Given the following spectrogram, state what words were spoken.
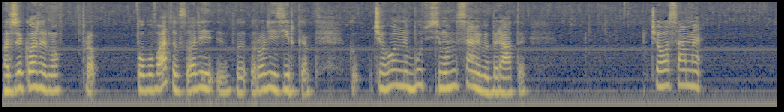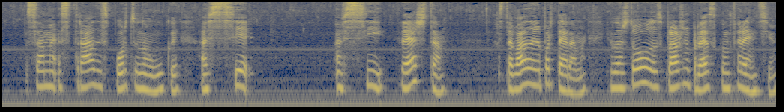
адже кожен мав побувати в ролі, в ролі зірки. Чого-небудь усі могли самі вибирати. Чого саме, саме естради, спорту, науки, а всі, а всі решта ставали репортерами і влаштовували справжню прес-конференцію,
